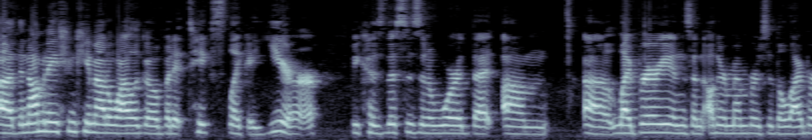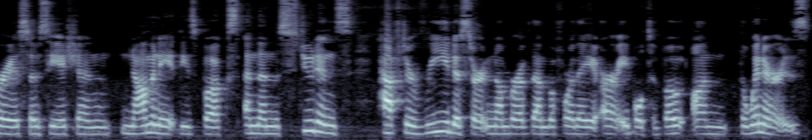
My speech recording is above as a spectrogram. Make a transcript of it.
uh, the nomination came out a while ago, but it takes like a year because this is an award that um, uh, librarians and other members of the Library Association nominate these books, and then the students have to read a certain number of them before they are able to vote on the winners.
